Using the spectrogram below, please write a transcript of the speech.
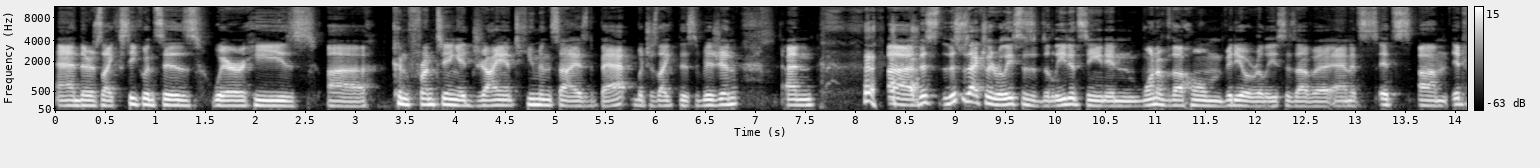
And there's like sequences where he's uh, confronting a giant human-sized bat, which is like this vision, and uh, this this was actually released as a deleted scene in one of the home video releases of it, and it's it's um it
